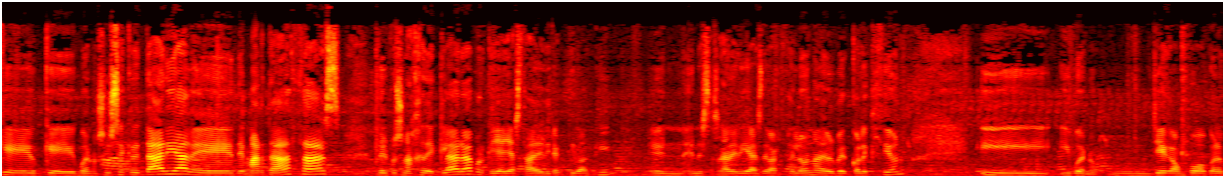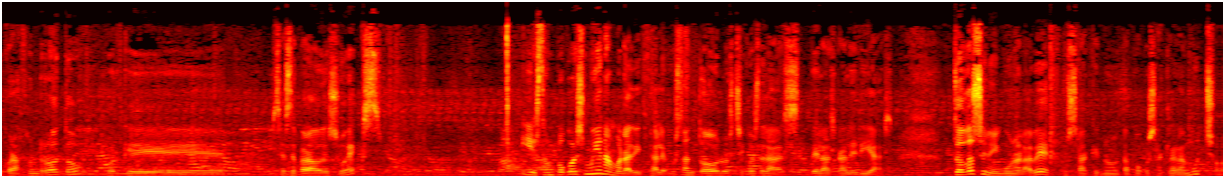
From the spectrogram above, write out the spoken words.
que, bueno, soy secretaria de, Marta Azas, del personaje de Clara, porque ella ya está de directiva aquí, en, estas galerías de Barcelona, de Velvet Colección. Y, bueno, llega un poco con el corazón roto porque se ha separado de su ex y está un poco, es muy enamoradiza, le gustan todos los chicos de las, de las galerías todos y ninguno a la vez, o sea que no tampoco se aclara mucho.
